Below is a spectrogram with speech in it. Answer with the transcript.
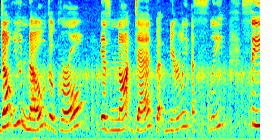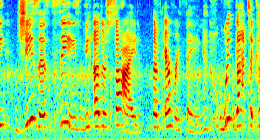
Don't you know the girl is not dead, but merely asleep? See, Jesus sees the other side of everything. We've got to come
